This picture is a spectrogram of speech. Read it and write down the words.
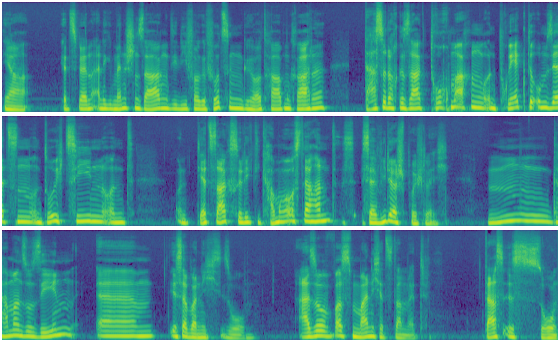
Ja, jetzt werden einige Menschen sagen, die die Folge 14 gehört haben gerade, da hast du doch gesagt, Druck machen und Projekte umsetzen und durchziehen und, und jetzt sagst du, liegt die Kamera aus der Hand? Das ist ja widersprüchlich. Hm, kann man so sehen, ähm, ist aber nicht so. Also, was meine ich jetzt damit? Das ist so.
